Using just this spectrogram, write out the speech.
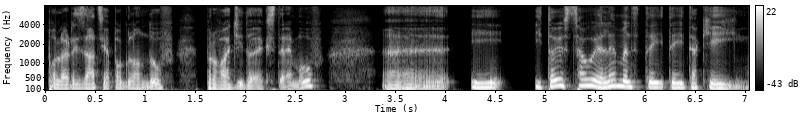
polaryzacja poglądów prowadzi do ekstremów e, i, i to jest cały element tej, tej takiej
